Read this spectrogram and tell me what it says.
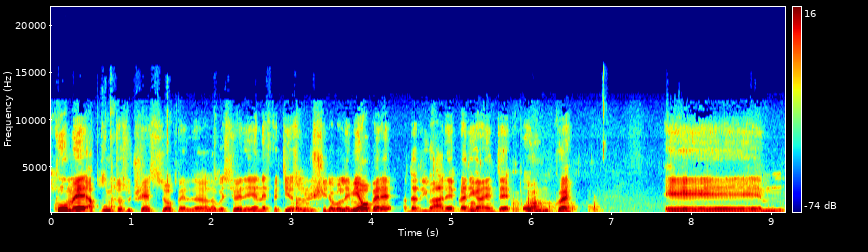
come appunto è successo per la questione degli NFT. Io sono riuscito con le mie opere ad arrivare praticamente ovunque, e, ehm,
